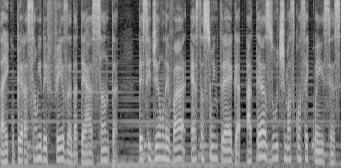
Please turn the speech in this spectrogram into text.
na recuperação e defesa da Terra Santa, decidiram levar esta sua entrega até as últimas consequências,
